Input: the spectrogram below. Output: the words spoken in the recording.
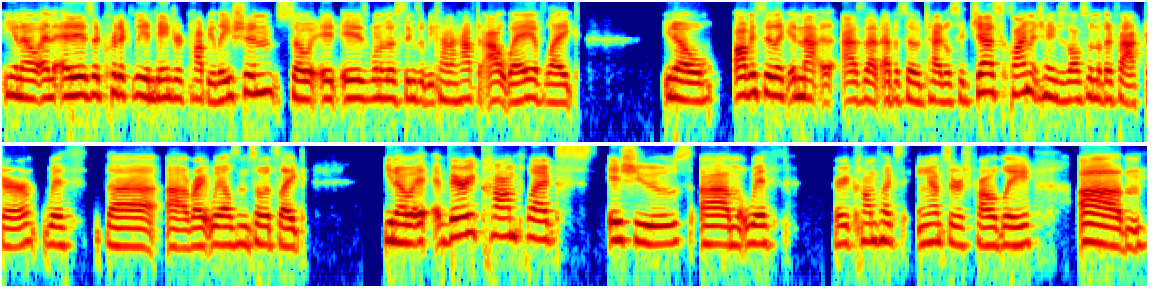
you know, and, and it is a critically endangered population. So it is one of those things that we kind of have to outweigh of like, you know, obviously like in that as that episode title suggests climate change is also another factor with the uh, right whales. And so it's like you know it, very complex issues um, with very complex answers probably um,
